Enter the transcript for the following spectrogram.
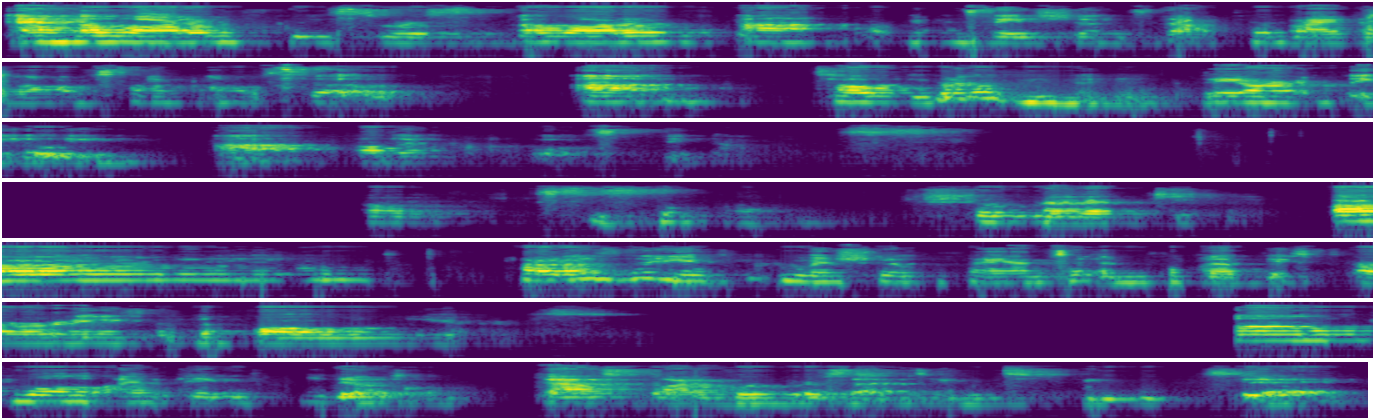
and a lot of resources, a lot of, um, organizations that provide naloxone also, um, tell people they aren't legally, uh, held accountable to the Correct. Um, how does the youth commission plan to implement these priorities in the following years? Um, well, I think, you know, that's why we're presenting to you today.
